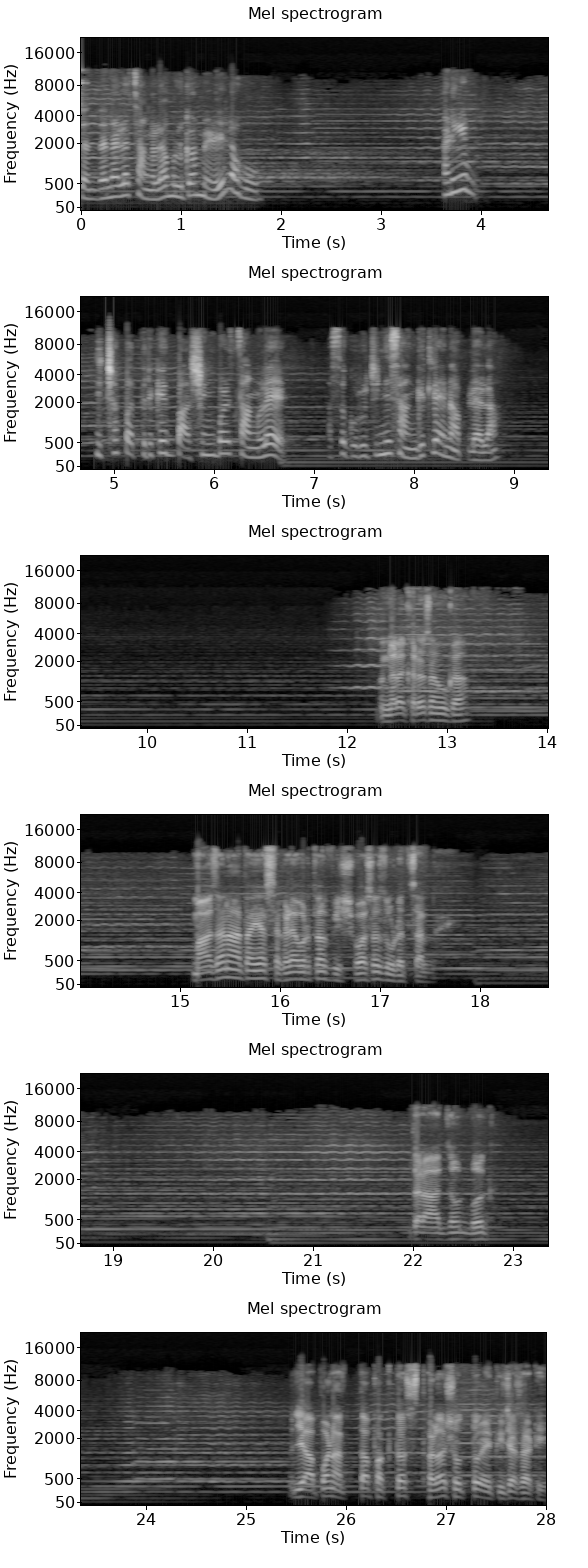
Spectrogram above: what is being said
चंदनाला चांगला मुलगा मिळेल अहो. आणि तिच्या पत्रिकेत बाशिंगबळ चांगलं आहे असं गुरुजींनी सांगितलंय ना आपल्याला. मंगला खरं सांगू का? माझा ना आता या सगळ्यावरचा विश्वासच उडत चाललाय. जरा आज जाऊन बघ. म्हणजे आपण आत्ता फक्त स्थळ शोधतोय तिच्यासाठी.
